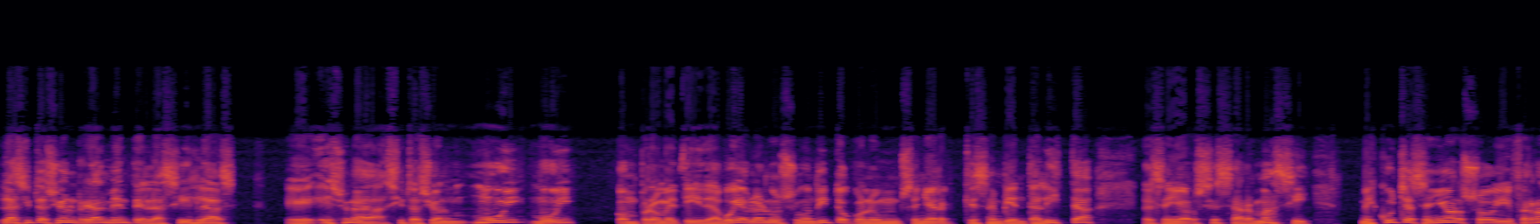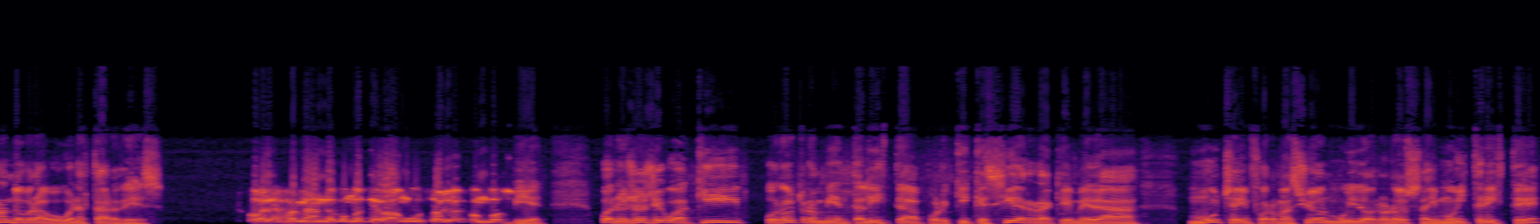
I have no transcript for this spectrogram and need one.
La situación realmente en las islas eh, es una situación muy, muy comprometida. Voy a hablar un segundito con un señor que es ambientalista, el señor César Massi. ¿Me escucha, señor? Soy Fernando Bravo. Buenas tardes. Hola Fernando, ¿cómo te va? Un gusto hablar con vos. Bien. Bueno, yo llego aquí por otro ambientalista, por Quique Sierra, que me da mucha información muy dolorosa y muy triste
